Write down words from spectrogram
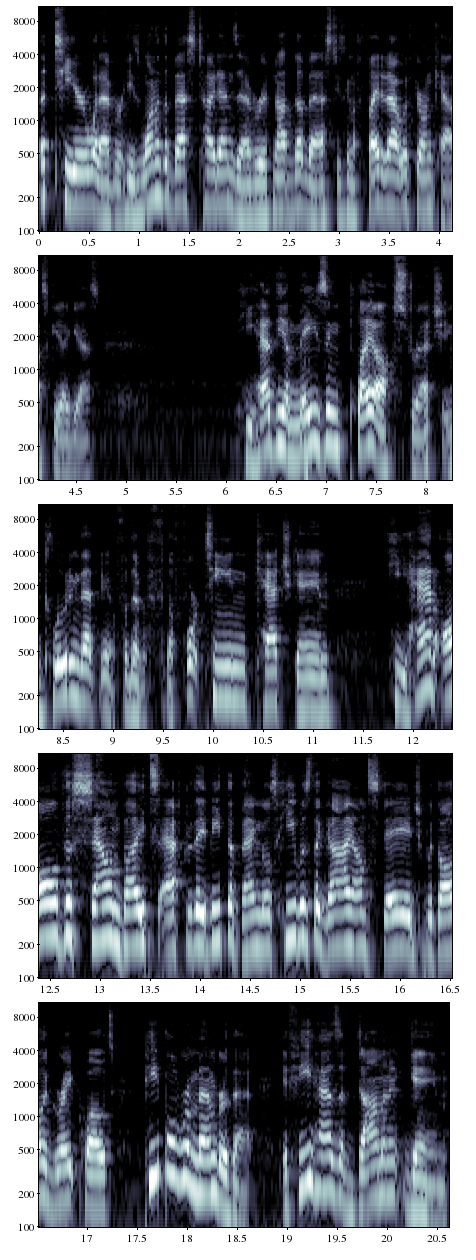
a tier, whatever. He's one of the best tight ends ever, if not the best. He's going to fight it out with Gronkowski, I guess he had the amazing playoff stretch, including that you know for the for the 14 catch game. He had all the sound bites after they beat the Bengals. He was the guy on stage with all the great quotes. People remember that. If he has a dominant game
